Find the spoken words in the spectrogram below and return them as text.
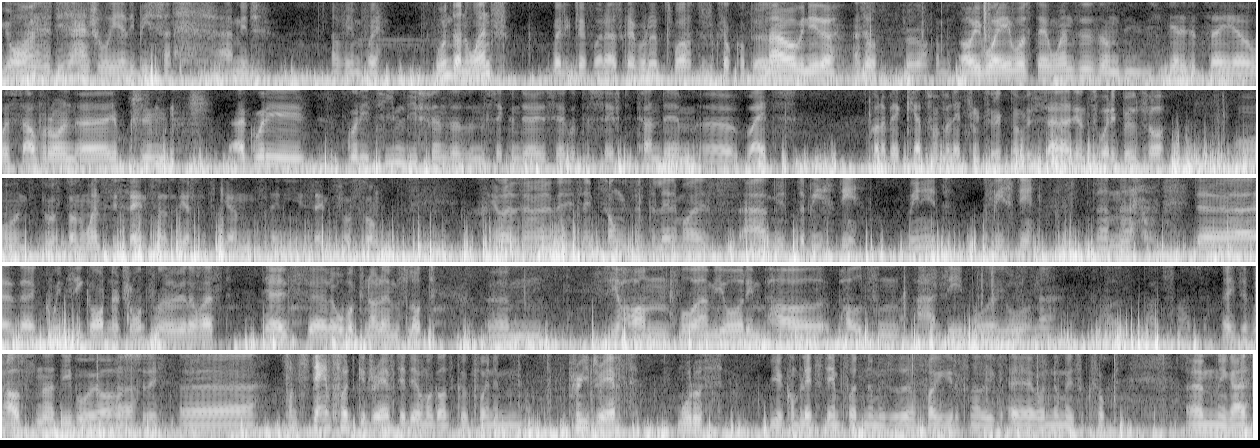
Ja, also die sind schon eher die Besseren. Auch mit, auf jeden Fall. Und an eins, weil ich gleich vorausgreife, oder? Zwei hast du schon gesagt gehabt, oder? Nein, habe ich nicht. Also, Entschuldigung. Aber ich weiß eh, was der eins ist und ich werde es jetzt äh, alles aufrollen. Äh, ich habe geschrieben, eine gute, gute Team-Defense, also in der Secondary sehr gutes Safety-Tandem. Äh, White, Cornerback kehrt von Verletzung zurück, dann wirst du sein, dass ich einen zweiten Bills habe. Und du hast dann eins die Saints, also darfst jetzt gerne zu deinen Saints was sagen. Ja, also wenn ich Saints sagen, ich finde der Lattimore ist auch mit der Beste, wenn nicht der Beste. Dann äh, der, der Quincy Gardner Johnson, oder wie der heißt, der ist äh, der Oberknaller im Slot. Ähm, sie haben vor einem Jahr den Paul, Paulsen Adebayo, nein, Er. Äh. Paulsen, Debo, ja, hast du recht. Äh, von Stanford gedraftet, der hat mir ganz gut gefallen im Pre-Draft-Modus, wie er komplett Stanford nochmal so vorgegriffen habe, ich- äh, nochmal so gesagt. Ähm, egal.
